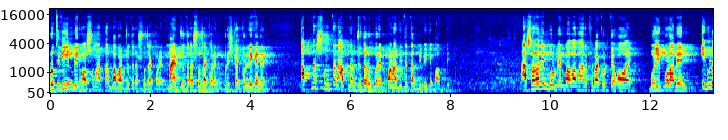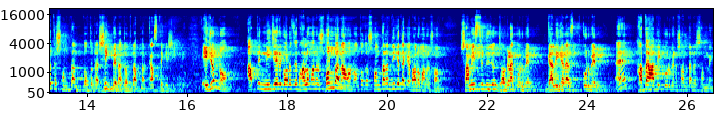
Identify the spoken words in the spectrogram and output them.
প্রতিদিন বের হওয়ার সময় আপনার বাবার জুতাটা সোজা করেন, মায়ের জুতাটা সোজা করেন, পরিষ্কার করে রেখে দেন, আপনার সন্তান আপনার জুতার উপরে পাড়া দিতে তার বিবেকে বাঁধবে। আর সারাদিন বলবেন, বাবা মার খেবা করতে হয়, বই পড়াবেন। এগুলোতে সন্তান ততটা শিখবে না যতটা আপনার কাছ থেকে শিখবে। এই জন্য আপনি নিজের গরজে ভালো মানুষ হন বা না হন, অন্তত সন্তানের দিকে তাকে ভালো মানুষ হন। স্বামী স্ত্রী দুজন ঝগড়া করবেন, গালিগালাজ করবেন হ্যাঁ? হাতাহাতি করবেন সন্তানের সামনে।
